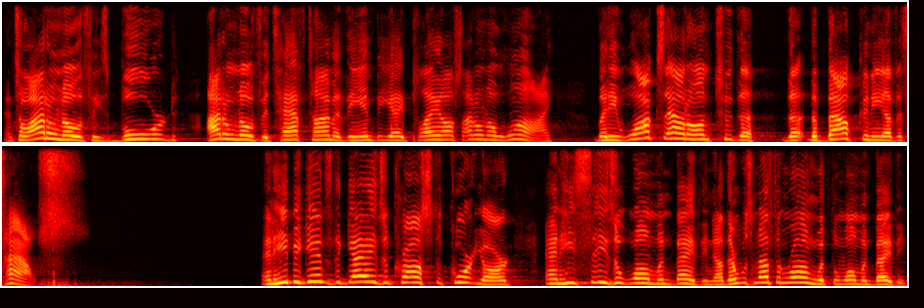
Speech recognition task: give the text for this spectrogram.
And so I don't know if he's bored. I don't know if it's halftime of the NBA playoffs. I don't know why. But he walks out onto the, the, the balcony of his house. And he begins to gaze across the courtyard and he sees a woman bathing. Now, there was nothing wrong with the woman bathing,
